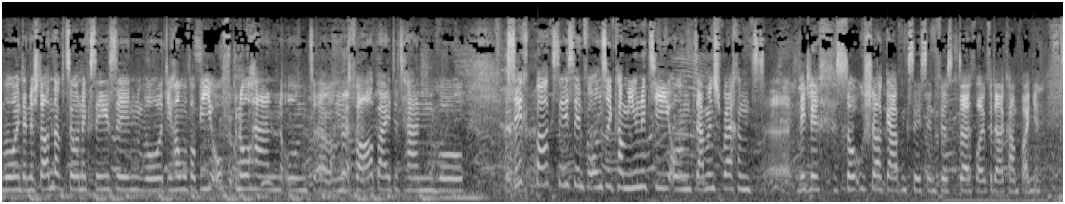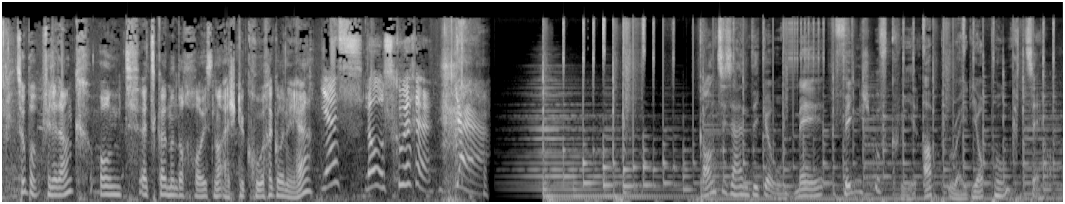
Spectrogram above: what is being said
die in den Standaktionen gesehen sind, die die Homophobie aufgenommen haben und, äh, und verarbeitet haben, die sichtbar sind für unsere Community und dementsprechend äh, wirklich so ausschlaggebend sind für den Erfolg der Kampagne. Super, vielen Dank. Und jetzt gehen wir doch uns noch ein Stück Kuchen nehmen. Yes, los, Kuchen! Yeah! Ganze Sendungen und mehr findest du auf queerupradio.ch.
